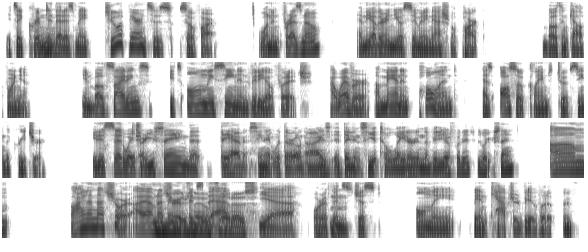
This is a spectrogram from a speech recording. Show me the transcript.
It's a cryptid Mm. that has made two appearances so far one in Fresno and the other in Yosemite National Park, both in California. In both sightings, it's only seen in video footage. However, a man in Poland has also claimed to have seen the creature. It is said So wait, to- are you saying that they haven't seen it with their own eyes? It, they didn't see it till later in the video footage. Is what you're saying? Um, I'm not sure. I, I'm not Or maybe sure if it's no that. photos. Yeah, or if Hmm. it's just only been captured via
